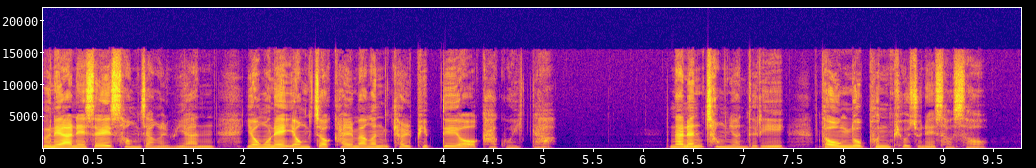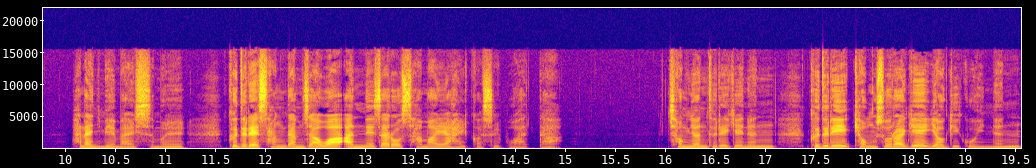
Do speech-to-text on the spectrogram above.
은혜 안에서의 성장을 위한 영혼의 영적 갈망은 결핍되어 가고 있다. 나는 청년들이 더욱 높은 표준에 서서 하나님의 말씀을 그들의 상담자와 안내자로 삼아야 할 것을 보았다. 청년들에게는 그들이 경솔하게 여기고 있는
